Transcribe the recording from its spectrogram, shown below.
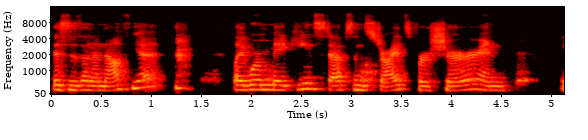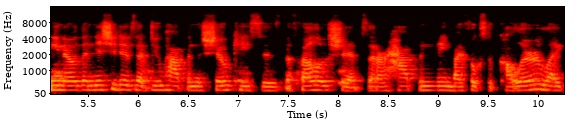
this isn't enough yet. like we're making steps and strides for sure and you know the initiatives that do happen the showcases the fellowships that are happening by folks of color like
